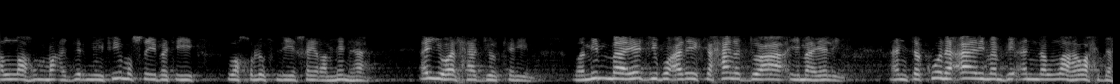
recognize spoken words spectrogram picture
اللهم أجرني في مصيبتي واخلف لي خيرا منها. أيها الحاج الكريم ومما يجب عليك حال الدعاء ما يلي أن تكون عالما بأن الله وحده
